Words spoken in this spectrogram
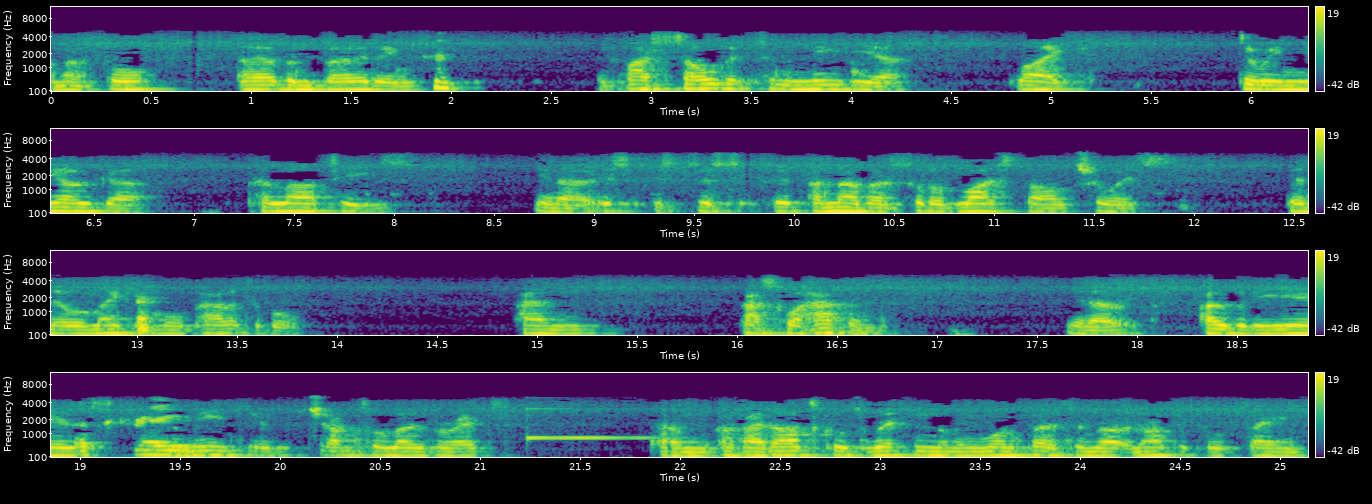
And I thought, urban birding, if I sold it to the media, like doing yoga, Pilates, you know, it's, it's just another sort of lifestyle choice, then it will make it more palatable. And that's what happened. You know, over the years, the great. media jumped all over it. Um, I've had articles written. I mean, one person wrote an article saying,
